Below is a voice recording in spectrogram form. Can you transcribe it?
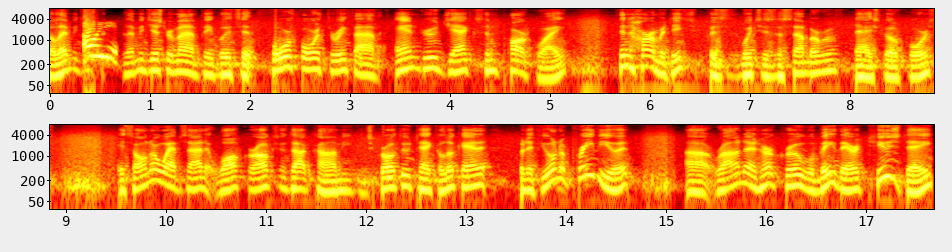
So let me just, Oh, is. let me just remind people it's at 4435 Andrew Jackson Parkway. It's in Hermitage, which is, a suburb of Nashville, of course. It's on our website at walkerauctions.com. You can scroll through, take a look at it. But if you want to preview it, uh, Rhonda and her crew will be there Tuesday,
